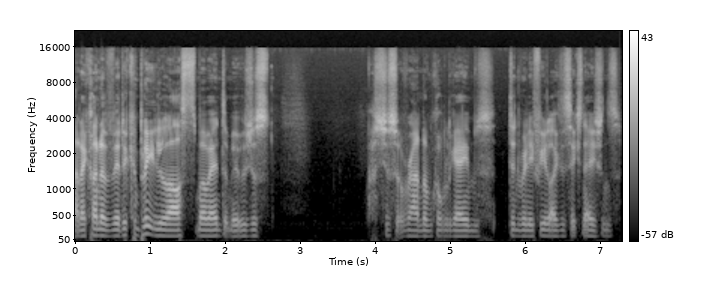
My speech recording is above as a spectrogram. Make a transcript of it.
and I kind of it had completely lost momentum. It was just, it was just a random couple of games. Didn't really feel like the Six Nations,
